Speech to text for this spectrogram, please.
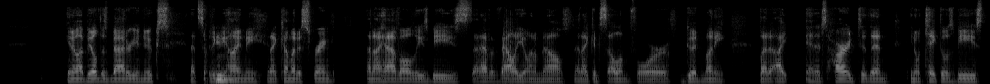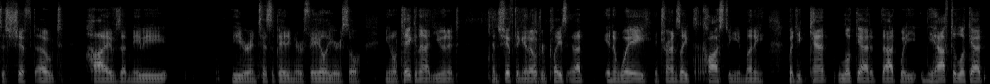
You know, I build this battery of nucs that's sitting mm-hmm. behind me, and I come out of spring, and I have all these bees that have a value on them now, and I could sell them for good money. But I and it's hard to then you know take those bees to shift out hives that maybe you're anticipating their failure. So you know, taking that unit and shifting it out, replacing that in a way it translates costing you money but you can't look at it that way. You have to look at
